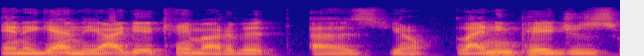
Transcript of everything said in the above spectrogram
and again, the idea came out of it as you know, landing pages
